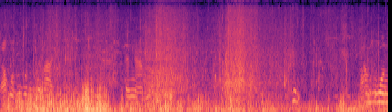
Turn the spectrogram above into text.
เอาคนทุกคน ไม่ว่าจะงามขึ้นเอาห่วงเอางาช่วยพยุงขึ้น เอาคนซ้อนเลยเอาคนทุกคนซ้อนคนซ้อนคนทุกคนซ้อนเอาคนทุกคนซ้อนตามมาตามมาตามซ้อนเอาคนคนทุกคนซ้อ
